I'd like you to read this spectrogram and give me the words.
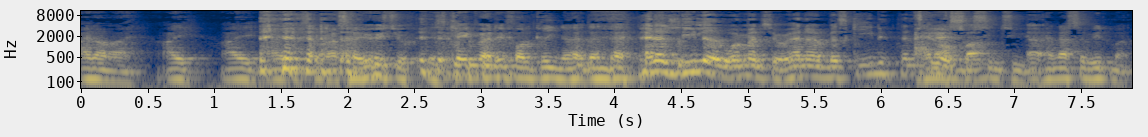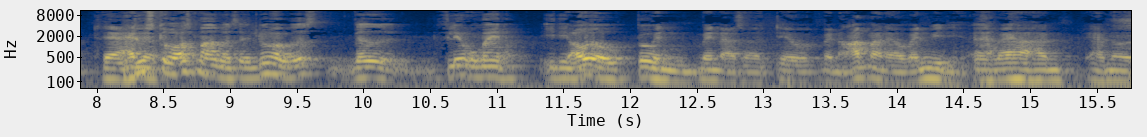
Ej, nej, nej. Ej, ej, ej, det skal være seriøst jo. Det skal ikke være det, folk griner af den dag. Han er lige lavet one-man show. Han er en maskine. Han Han er så bare. sindssyg. Ja. Han er så vild, mand. Ja, han du er- skriver også meget, Marcel. Du har jo også været flere romaner i din Jo, jo, bog. men, men altså, det er jo, men Hartmann er jo vanvittig. Ja. Altså, hvad har han? Han har noget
